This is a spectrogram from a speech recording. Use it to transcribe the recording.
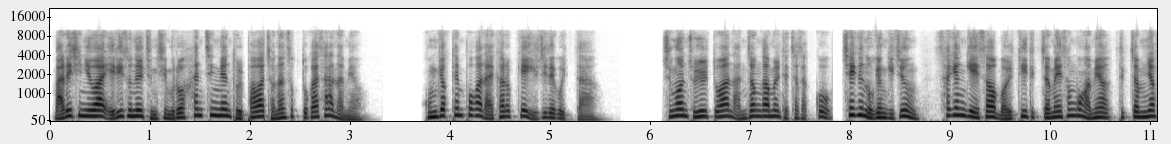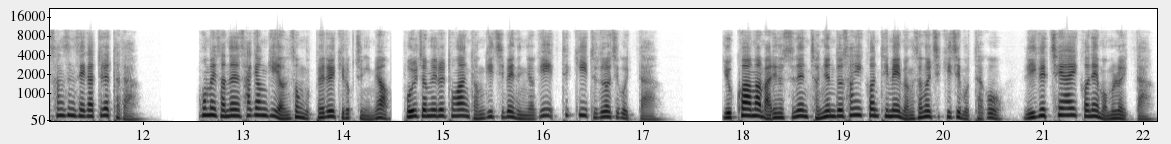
마르시뉴와 에리손을 중심으로 한 측면 돌파와 전환 속도가 살아나며 공격 템포가 날카롭게 유지되고 있다. 중원 조율 또한 안정감을 되찾았고 최근 5경기 중 4경기에서 멀티 득점에 성공하며 득점력 상승세가 뚜렷하다. 홈에서는 4경기 연속 무패를 기록 중이며 볼 점유를 통한 경기 지배 능력이 특히 두드러지고 있다. 요코하마 마리노스는 전년도 상위권 팀의 명성을 지키지 못하고 리그 최하위권에 머물러 있다.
